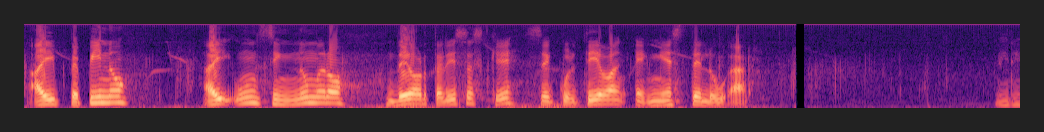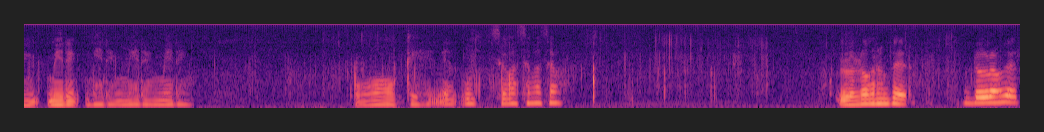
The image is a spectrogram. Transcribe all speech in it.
hay pepino, hay un sinnúmero de hortalizas que se cultivan en este lugar. Miren, miren, miren, miren, miren. Oh, qué genial. Uy, se va, se va, se va. Lo logran ver, lo logran ver.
